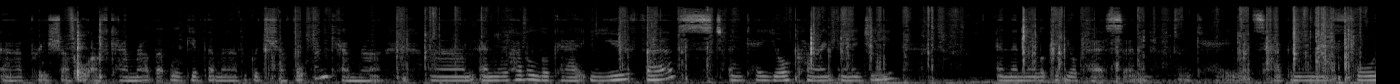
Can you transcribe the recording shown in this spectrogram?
uh, pre-shuffle off camera, but we'll give them another good shuffle on camera. Um, and we'll have a look at you first, okay, your current energy, and then we'll look at your person. Okay, what's happening for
